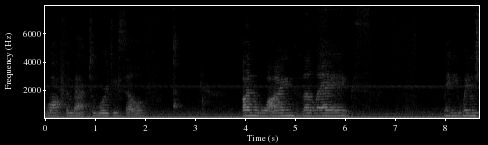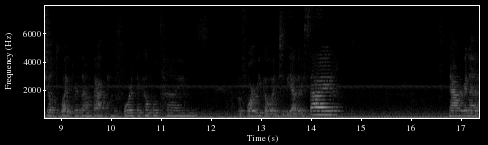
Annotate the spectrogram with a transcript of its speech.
walk them back towards yourself. Unwind the legs. Maybe windshield wiper them back and forth a couple times before we go into the other side. Now we're gonna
